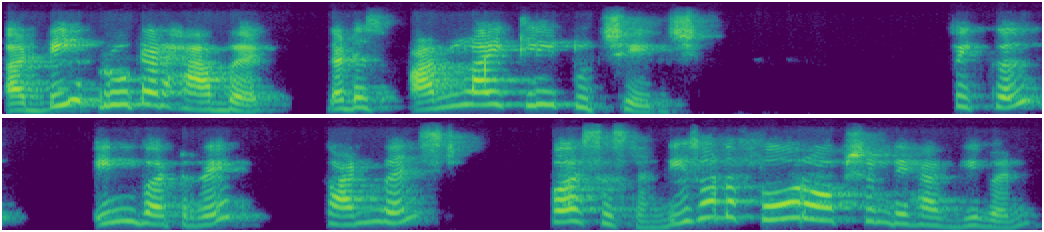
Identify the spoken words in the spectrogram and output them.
a deep-rooted habit that is unlikely to change. Fickle, inveterate, convinced, persistent. These are the four options they have given.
